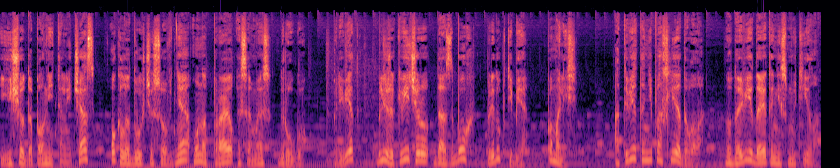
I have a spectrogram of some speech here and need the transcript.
еще дополнительный час, около двух часов дня он отправил СМС другу. «Привет, ближе к вечеру, даст Бог, приду к тебе, помолись». Ответа не последовало, но Давида это не смутило.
